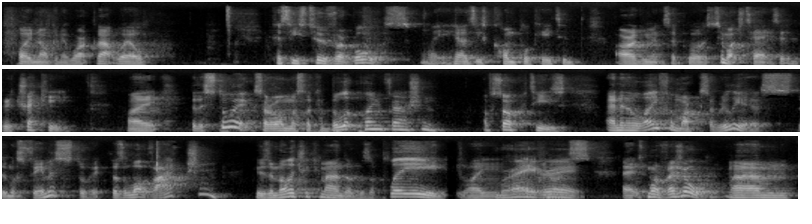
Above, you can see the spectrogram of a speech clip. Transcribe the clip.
probably not going to work that well because he's too verbose. Like he has these complicated arguments that go, it's too much text, it'd be tricky. Like, but the Stoics are almost like a bullet point version of Socrates. And in the life of Marcus Aurelius, the most famous Stoic, there's a lot of action. He was a military commander. There's a plague, like right, know, right. It's, it's, more visual, um,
